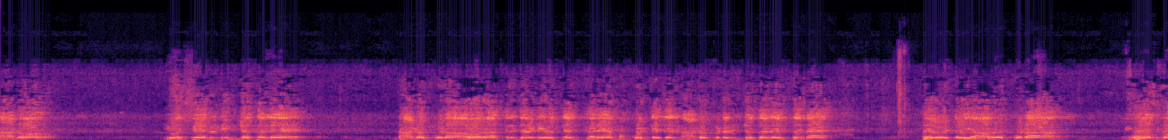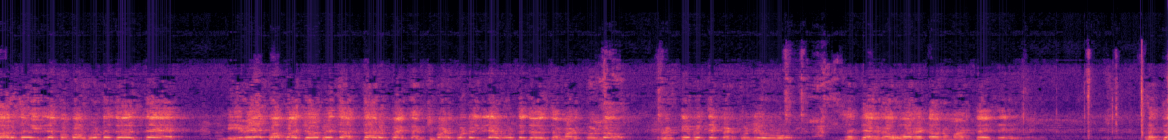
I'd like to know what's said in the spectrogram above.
ನಾನು ಇವತ್ತೇನು ನಿಮ್ ಜೊತೆಲೆ ನಾನು ಕೂಡ ಅವರಾತ್ರಿ ಧರಣಿ ಇವತ್ತೇನು ಕರೆ ಕೊಟ್ಟಿದ್ದೆ ಕೊಟ್ಟಿದ್ದೇನೆ, ನಾನು ಕೂಡ ನಿಮ್ ಜೊತೆಲೆ ಇರ್ತೇನೆ. ದಯವಿಟ್ಟು ಯಾರು ಕೂಡ ಹೋಗ್ಬಾರ್ದು. ಇಲ್ಲೇ ಪಾಪ ಊಟದ ವ್ಯವಸ್ಥೆ ನೀವೇ ಪಾಪ ಜೋಬಿಂದ ಹತ್ತಾರು ರೂಪಾಯಿ ಖರ್ಚು ಮಾಡಿಕೊಂಡು ಇಲ್ಲೇ ಊಟದ ವ್ಯವಸ್ಥೆ ಮಾಡಿಕೊಂಡು ರೊಟ್ಟಿ ಬುತ್ತಿ ಕಟ್ಕೊಂಡು ನೀವು ಸತ್ಯಾಗ್ರಹ ಹೋರಾಟವನ್ನು ಮಾಡ್ತಾ ಇದ್ದೀರಿ. ಸತ್ಯ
